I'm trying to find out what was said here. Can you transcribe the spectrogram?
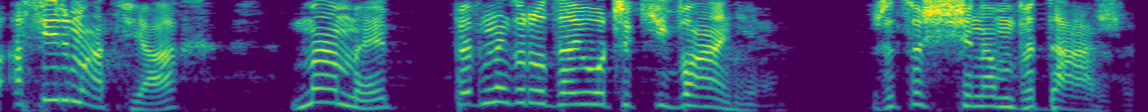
W afirmacjach mamy pewnego rodzaju oczekiwanie, że coś się nam wydarzy.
